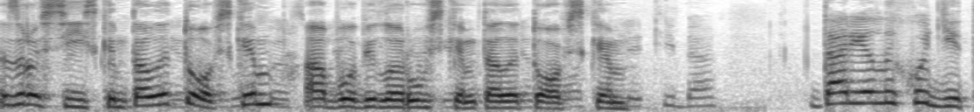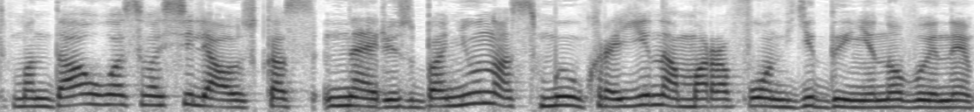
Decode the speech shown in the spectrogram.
з російським та литовським або білоруським та литовським. Дар'я Лиходіт, Мандаугас Васіляускас, Нерюс Банюнас, Ми Україна, Марафон. Єдині новини.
